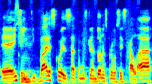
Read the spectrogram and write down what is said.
É, enfim, Sim. tem várias coisas, sabe? Tem umas grandonas para você escalar.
